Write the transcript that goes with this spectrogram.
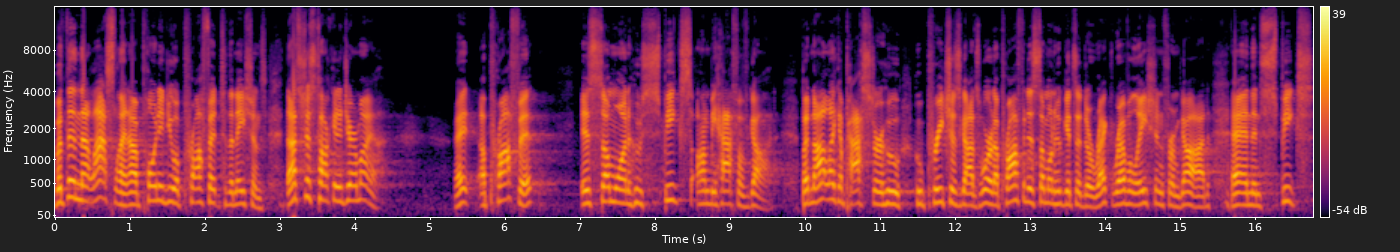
But then that last line, I appointed you a prophet to the nations. That's just talking to Jeremiah. Right? A prophet is someone who speaks on behalf of God, but not like a pastor who, who preaches God's word. A prophet is someone who gets a direct revelation from God and then speaks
